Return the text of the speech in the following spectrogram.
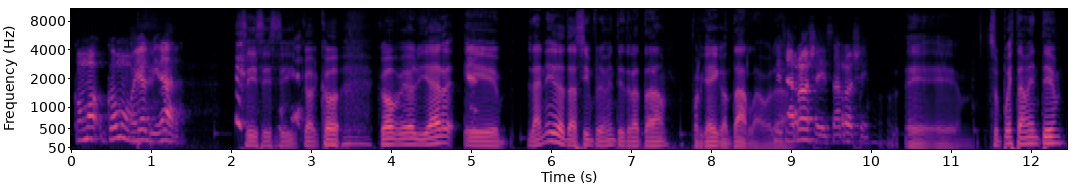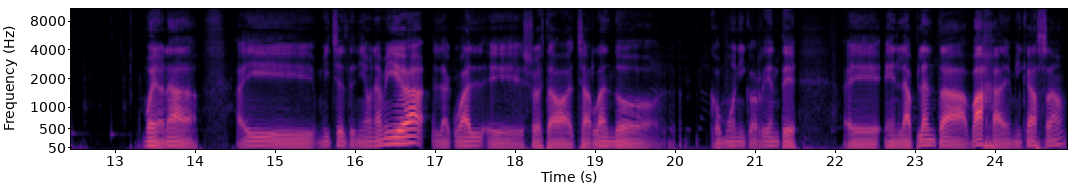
¿Cómo, ¿Cómo, me voy a olvidar? Sí, sí, sí, ¿cómo, cómo me voy a olvidar? Eh, la anécdota simplemente trata, porque hay que contarla, ¿verdad? Desarrolle, desarrolle. Eh, eh, supuestamente, bueno, nada, ahí Mitchell tenía una amiga, la cual eh, yo estaba charlando común y corriente en la planta baja de mi casa.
